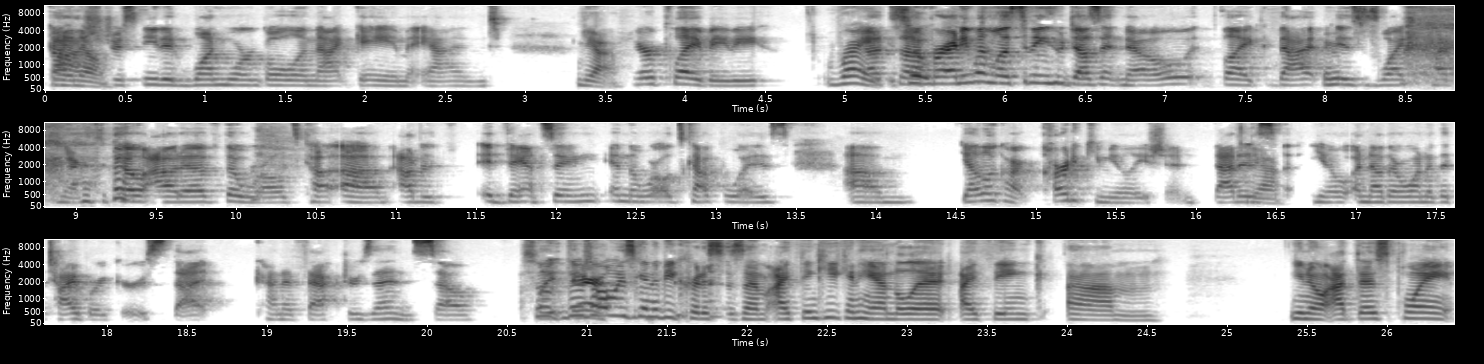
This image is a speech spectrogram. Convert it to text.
gosh, just needed one more goal in that game, and yeah, fair play, baby. Right. That's, uh, so uh, for anyone listening who doesn't know, like that is what kept Mexico out of the World Cup, um, out of advancing in the World Cup was um, yellow card card accumulation. That is, yeah. you know, another one of the tiebreakers that kind of factors in. So, so there's there. always going to be criticism. I think he can handle it. I think, um, you know, at this point,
